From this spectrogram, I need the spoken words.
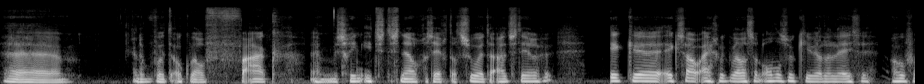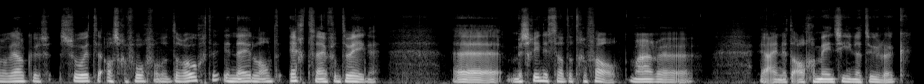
en er wordt ook wel vaak, en misschien iets te snel gezegd, dat soorten uitsterven. Ik, ik zou eigenlijk wel eens een onderzoekje willen lezen over welke soorten als gevolg van de droogte in Nederland echt zijn verdwenen. misschien is dat het geval, maar ja, in het algemeen zie je natuurlijk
